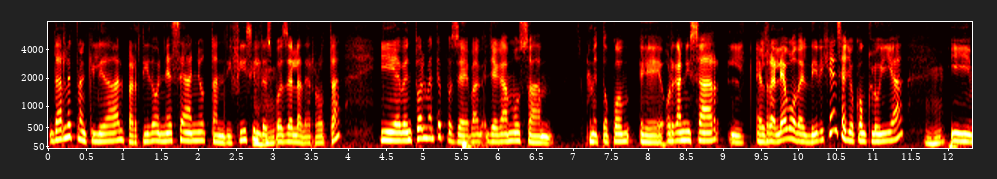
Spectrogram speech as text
darle tranquilidad al partido en ese año tan difícil después de la derrota. Y eventualmente pues lleva- llegamos a me tocó eh, organizar el, el relevo del dirigencia. Yo concluía y,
